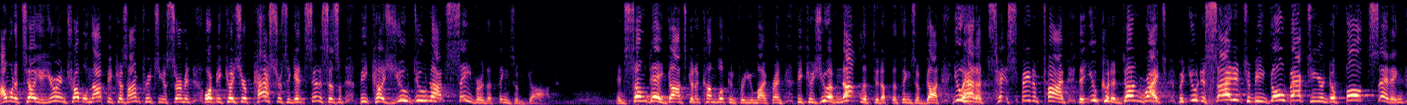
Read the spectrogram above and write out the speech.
I want to tell you, you're in trouble not because I'm preaching a sermon or because your pastor's against cynicism, because you do not savor the things of God. And someday God's going to come looking for you, my friend, because you have not lifted up the things of God. You had a t- spate of time that you could have done right, but you decided to be go back to your default setting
